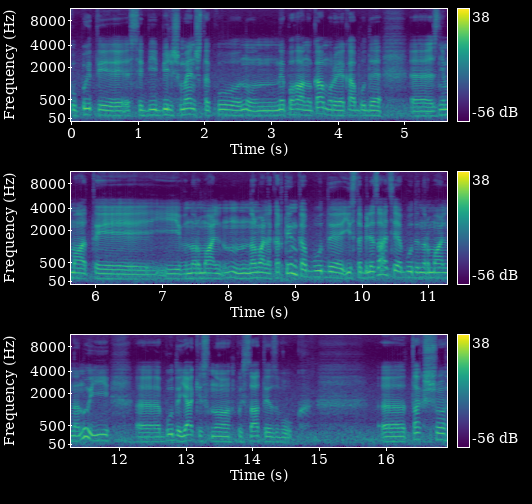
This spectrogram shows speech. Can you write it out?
купити собі більш-менш таку ну, непогану камеру, яка буде знімати і нормаль... ну, нормальна картинка буде, і стабілізація буде нормальна, ну і буде якісно писати звук. Так що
